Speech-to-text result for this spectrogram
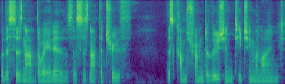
But this is not the way it is. This is not the truth. This comes from delusion teaching the mind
